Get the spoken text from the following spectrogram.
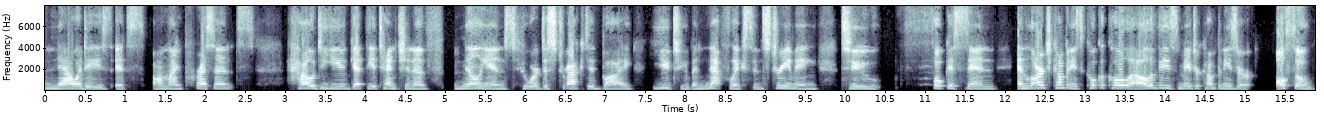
nowadays, it's online presence, how do you get the attention of millions who are distracted by YouTube and Netflix and streaming to focus in? And large companies coca-cola all of these major companies are also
